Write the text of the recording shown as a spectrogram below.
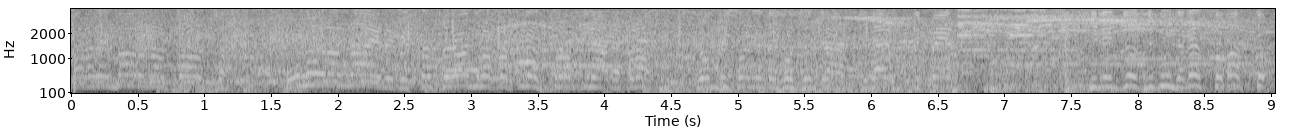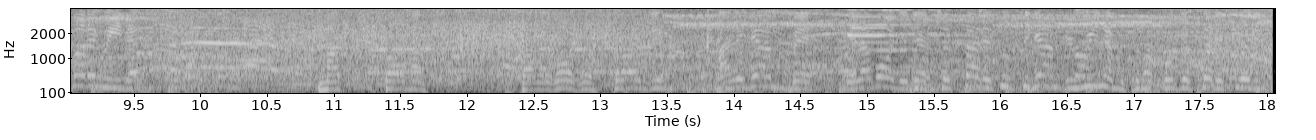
palla del Mauro al Bolgia onore all'Aire che sta giocando una partita straordinaria però non bisogna concentrarsi. Versi per silenziosi punti. Adesso va a stoppare Wheeler. Ma Thomas fa una cosa straordinaria. Ha le gambe e la voglia di accettare tutti i campi. Williams va a contestare il tiro di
